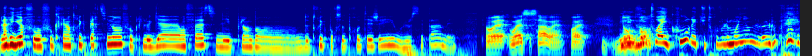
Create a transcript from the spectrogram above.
la rigueur, faut, faut créer un truc pertinent. Faut que le gars en face, il est plein dans, de trucs pour se protéger ou je sais pas. Mais Ouais, ouais, c'est ça, ouais. ouais. il Donc, devant bon. toi, il court et tu trouves le moyen de le louper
